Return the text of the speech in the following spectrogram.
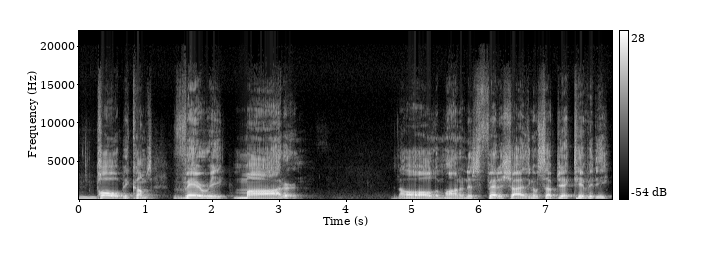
Mm-hmm. Paul becomes very modern. And all the modernist fetishizing of subjectivity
